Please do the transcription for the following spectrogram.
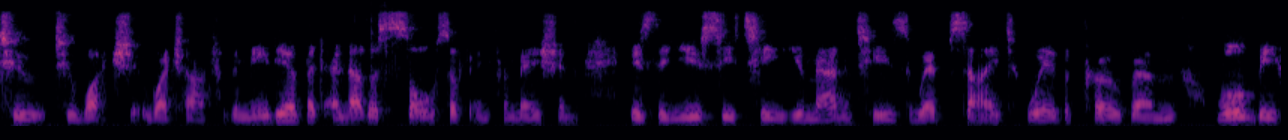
to to watch watch out for the media. But another source of information is the UCT Humanities website, where the program will be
